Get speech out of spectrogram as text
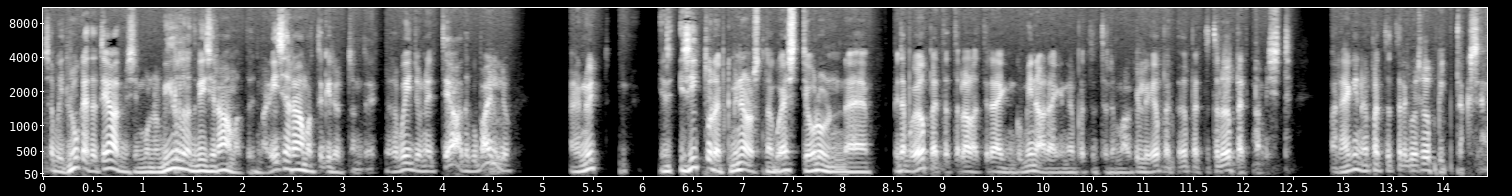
sa võid lugeda teadmisi, mul on virrade viisi raamatuid, ma olen ise raamatuid kirjutanud, et sa võid ju neid teada, kui palju. aga nüüd ja, ja siit tulebki minu arust nagu hästi oluline mida ma ka õpetajatele alati räägin, kui mina räägin õpetajatele, ma küll ei õpeta õpetajatele õpetamist. ma räägin õpetajatele, kuidas õpitakse.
